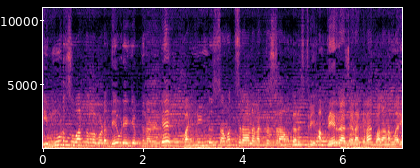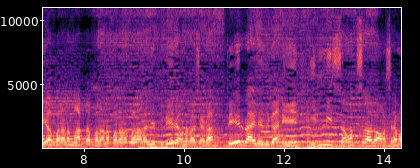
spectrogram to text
ఈ మూడు సువార్తల్లో కూడా దేవుడు ఏం చెప్తున్నాడంటే పన్నెండు సంవత్సరాల రక్తస్రావం గల స్త్రీ. ఆ పేరు రాశాడు అక్కడ? పలానా మరియా పలానా మార్త పలానా పలానా పలానా అని చెప్పి వేరేమన్నా రాశాడా? పేరు రాయలేదు కానీ ఇన్ని సంవత్సరాలు ఆమె శ్రమ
